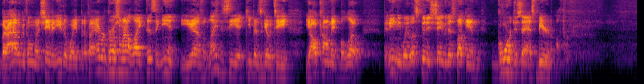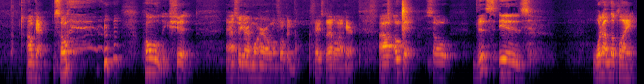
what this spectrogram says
But I have a good feeling to shave it either way. But if I ever grow some out like this again, you guys would like to see it, keep it as a goatee, y'all comment below. But anyway, let's finish shaving this fucking gorgeous ass beard off. Okay, so holy shit. As we got more hair on my fucking face because I have a lot of hair. Uh, okay, so this is what I look like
